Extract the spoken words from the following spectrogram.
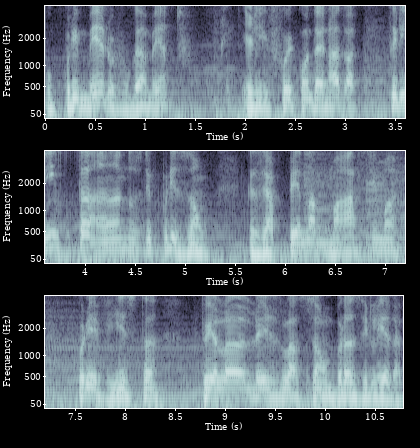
o primeiro julgamento, ele foi condenado a 30 anos de prisão. Quer dizer, a pena máxima prevista pela legislação brasileira.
